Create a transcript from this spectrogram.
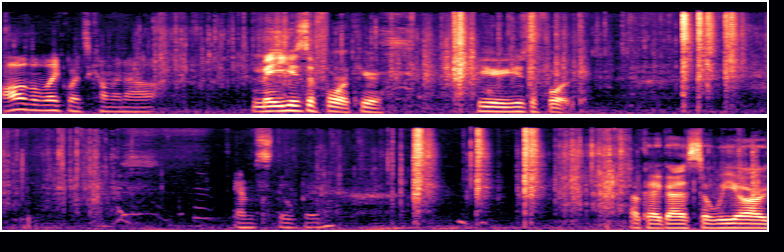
All the liquid's coming out. May use the fork here. Here, use the fork. I'm stupid. Okay, guys, so we are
